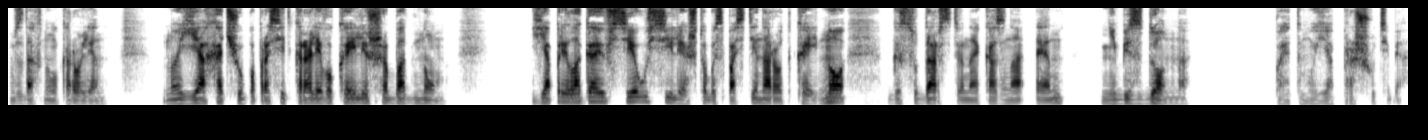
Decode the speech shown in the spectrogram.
вздохнул Королен. Но я хочу попросить королеву Кей лишь об одном — я прилагаю все усилия, чтобы спасти народ Кей, но государственная казна Н не бездонна. Поэтому я прошу тебя,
